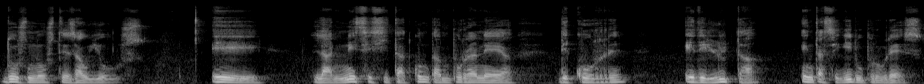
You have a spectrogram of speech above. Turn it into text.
dos nostres auiós. E la necessitat contemporanea de córrer e de lluitar entà seguir o progrès.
